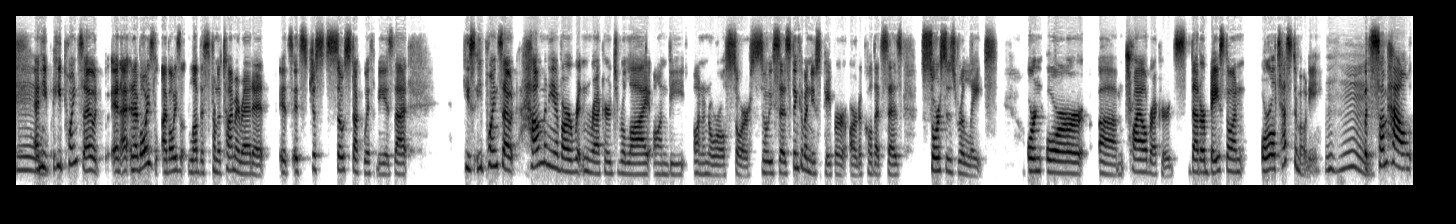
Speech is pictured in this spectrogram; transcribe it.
mm. and he he points out, and, I, and I've always I've always loved this from the time I read it. It's it's just so stuck with me is that He's, he points out how many of our written records rely on the on an oral source. So he says, think of a newspaper article that says sources relate, or or um, trial records that are based on oral testimony. Mm-hmm. But somehow,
